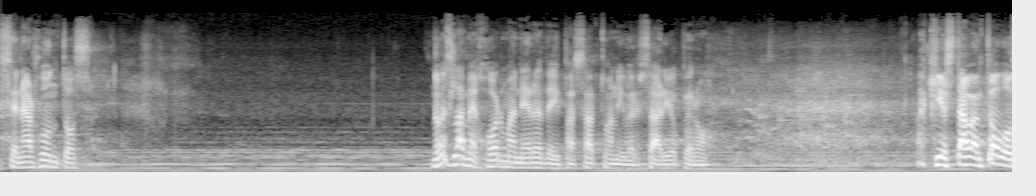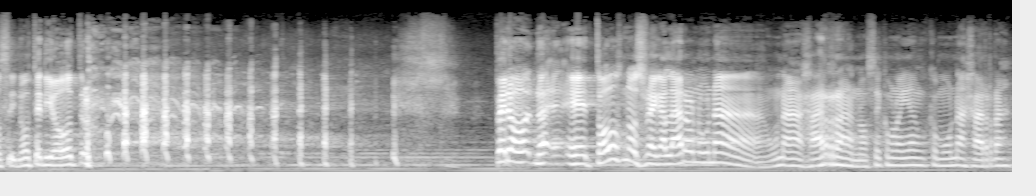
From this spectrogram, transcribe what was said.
cenar juntos. No es la mejor manera de pasar tu aniversario, pero aquí estaban todos y no tenía otro. Pero eh, todos nos regalaron una, una, jarra, no sé cómo lo llaman, como una jarra.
